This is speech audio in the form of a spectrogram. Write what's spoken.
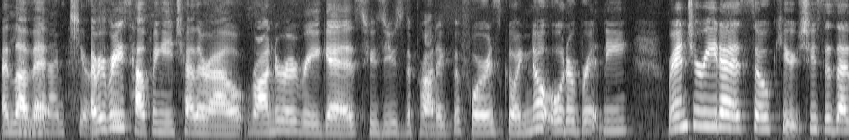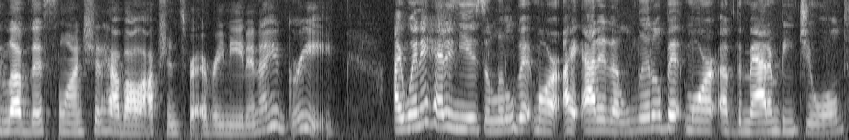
I love it. I'm cured. Everybody's helping each other out. Rhonda Rodriguez, who's used the product before, is going, no odor, Brittany. Rancherita is so cute. She says, I love this. Salon should have all options for every need. And I agree. I went ahead and used a little bit more. I added a little bit more of the Madame Bejeweled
